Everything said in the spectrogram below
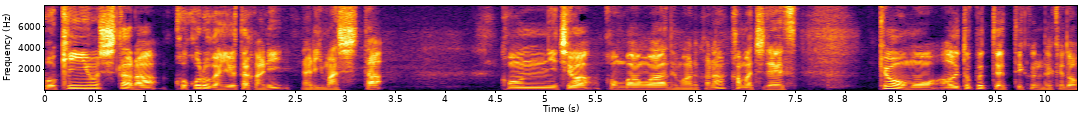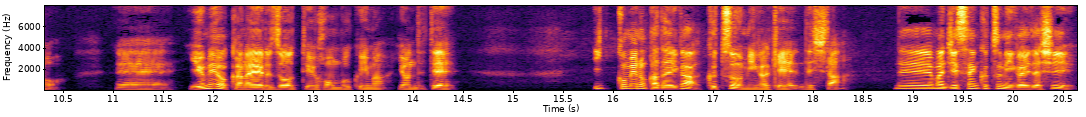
募金をしたら心が豊かになりました。こんにちは、こんばんはでもあるかな、かまちです。今日もアウトプットやっていくんだけど、えー夢を叶えるぞっていう本僕今読んでて、1個目の課題が靴を磨けでした。で、まあ実際に靴磨いたし、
